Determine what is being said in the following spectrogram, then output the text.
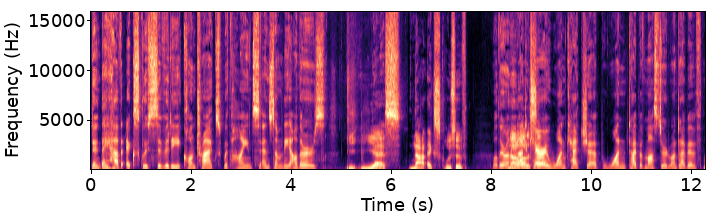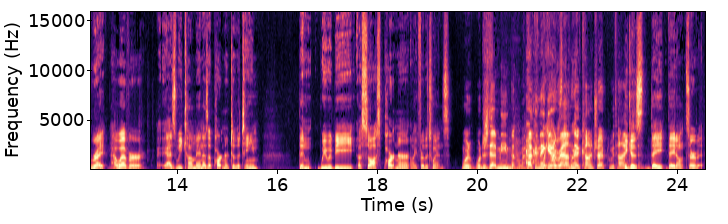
don't they have exclusivity contracts with Heinz and some of the others? Y- yes not exclusive Well, they're only Not allowed allowed to to carry sell. one ketchup, one type of mustard, one type of. Right. However, as we come in as a partner to the team, then we would be a sauce partner like for the twins What What does that mean, though? How can they wait, get how does that around the contract with Heinz? because then? they they don't serve it.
